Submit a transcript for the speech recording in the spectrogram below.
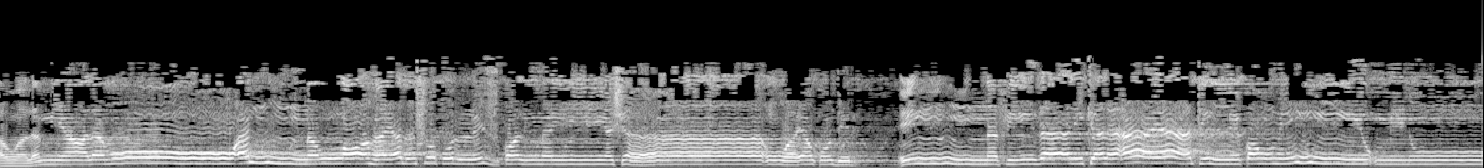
أولم يعلموا أن الله يبسط الرزق لمن يشاء ويقدر إن في ذلك لآيات لقوم يؤمنون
